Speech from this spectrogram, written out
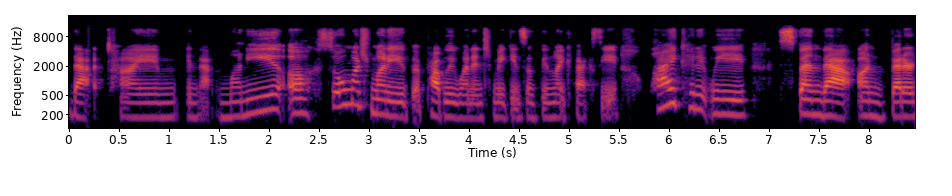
that time and that money, oh, so much money that probably went into making something like Phexxi. Why couldn't we spend that on better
